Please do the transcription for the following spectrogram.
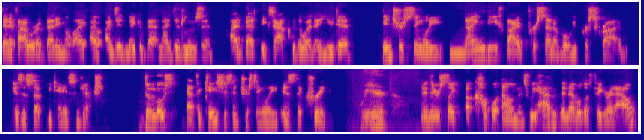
that if I were a betting, I, I, I did make a bet and I did lose it. I bet exactly the way that you did. Interestingly, 95% of what we prescribe is a subcutaneous injection. The most efficacious, interestingly, is the cream. Weird. And there's like a couple elements. We haven't been able to figure it out.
